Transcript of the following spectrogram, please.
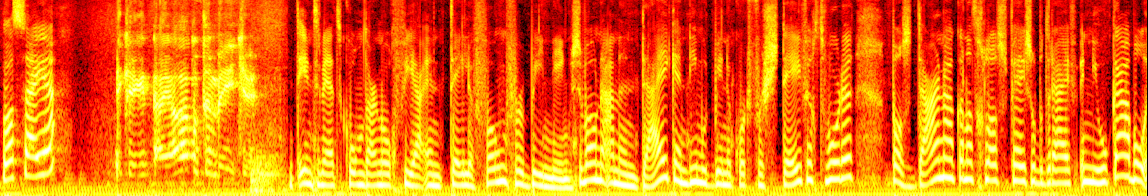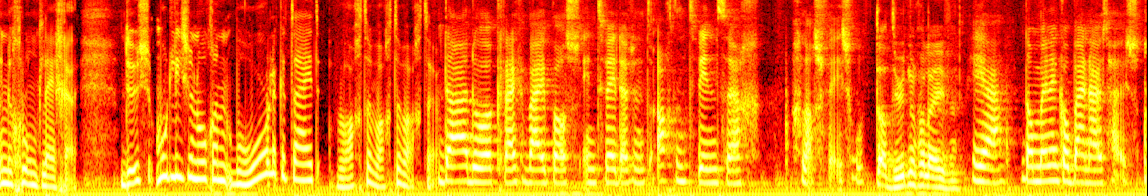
Wat zei je? Ik zeg, hij hapert een beetje. Het internet komt daar nog via een telefoonverbinding. Ze wonen aan een dijk en die moet binnenkort verstevigd worden. Pas daarna kan het glasvezelbedrijf een nieuwe kabel in de grond leggen. Dus moet Lise nog een behoorlijke tijd wachten, wachten, wachten. Daardoor krijgen wij pas in 2028 glasvezel. Dat duurt nog wel even. Ja, dan ben ik al bijna uit huis.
